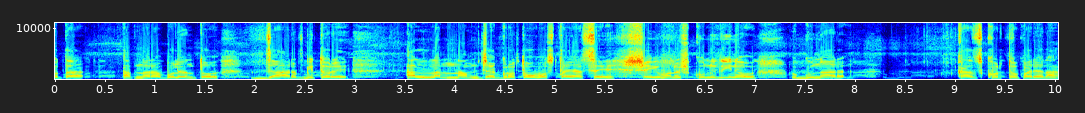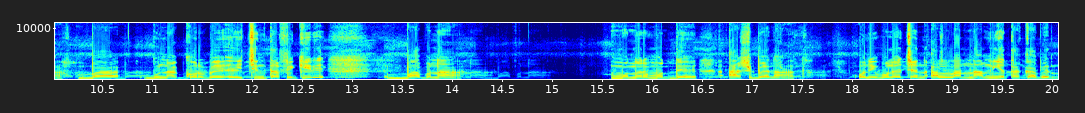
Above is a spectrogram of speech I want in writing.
কথা আপনারা বলেন তো, যার ভিতরে আল্লাহর নাম জাগ্রত অবস্থায় আছে, সেই মানুষ কোনোদিনও গুনার কাজ করতে পারে না বা গুনাহ করবে এই চিন্তা ফিকির ভাবনা মনের মধ্যে আসবে না। উনি বলেছেন, আল্লাহর নাম নিয়ে তাকাবেন।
